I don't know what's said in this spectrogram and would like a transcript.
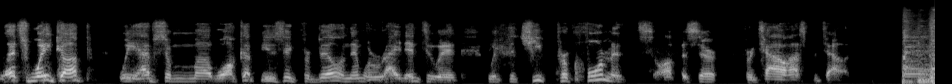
Let's wake up. We have some uh, walk up music for Bill, and then we're right into it with the chief performance officer for Tao Hospitality.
